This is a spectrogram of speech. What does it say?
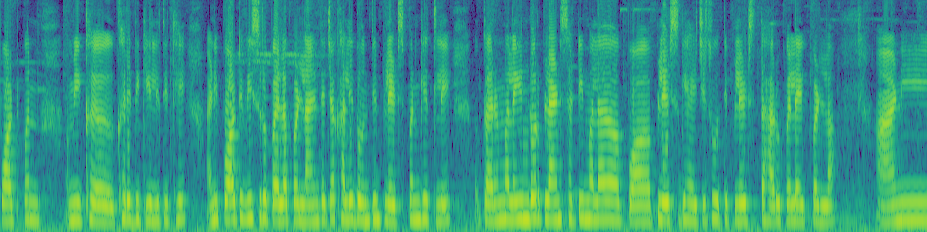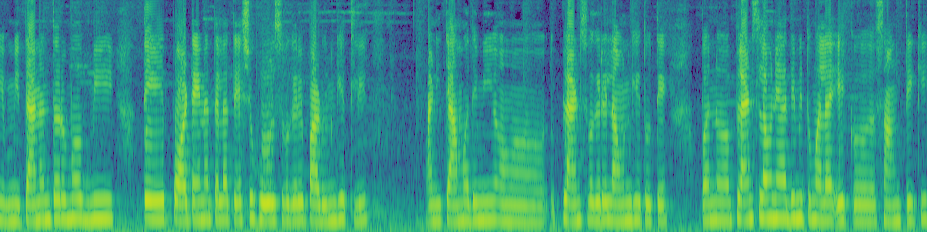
पॉट पण मी ख खरेदी केली तिथे. आणि पॉट वीस रुपयाला पडला आणि त्याच्याखाली दोन तीन प्लेट्स पण घेतले. कारण मला इंडोर प्लॅन्टसाठी मला पॉ प्लेट्स घ्यायचीच होती. प्लेट्स दहा रुपयाला एक पडला. आणि मी त्यानंतर मग मी ते पॉट आहे ना त्याला ते असे होल्स वगैरे पाडून घेतली. आणि त्यामध्ये मी प्लांट्स वगैरे लावून घेत होते. पण प्लांट्स लावण्याआधी मी तुम्हाला एक सांगते की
